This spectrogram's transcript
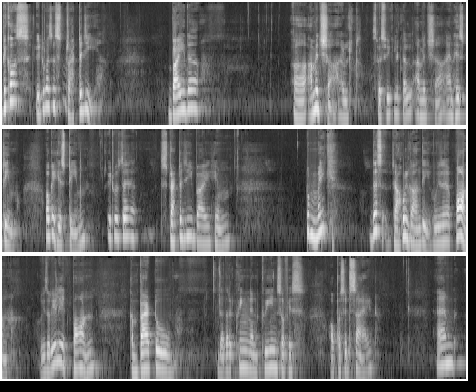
because it was a strategy by the uh, Amit Shah. I will specifically tell Amit Shah and his team. Okay, his team. It was a strategy by him to make this Rahul Gandhi, who is a pawn, who is really a pawn compared to the other king and queens of his opposite side, and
